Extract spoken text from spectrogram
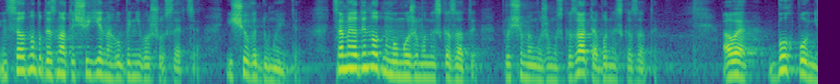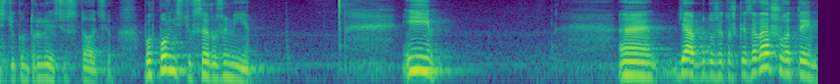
Він все одно буде знати, що є на глибині вашого серця і що ви думаєте. Це ми один одному можемо не сказати, про що ми можемо сказати або не сказати. Але Бог повністю контролює всю ситуацію. Бог повністю все розуміє. І е, я буду вже трошки завершувати.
